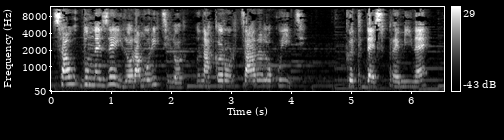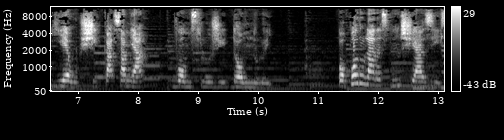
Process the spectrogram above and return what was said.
sau Dumnezeilor amoriților în a căror țară locuiți. Cât despre mine, eu și casa mea vom sluji Domnului. Poporul a răspuns și a zis,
